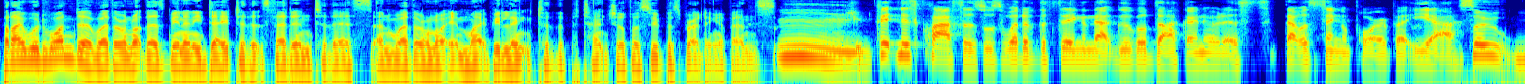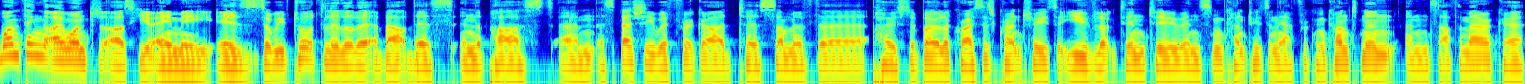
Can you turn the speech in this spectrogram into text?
But I would wonder whether or not there's been any data that's fed into this and whether or not it might be linked to the potential for super spreading events. Mm, fitness classes was one of the thing in that Google Doc I noticed. That was Singapore, but yeah. So one thing that I wanted to ask you, Amy, is so we've talked a little bit about this in the past, um, especially with regard to some of the post-Ebola crisis countries that you've looked into and some countries in the African continent and South America.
